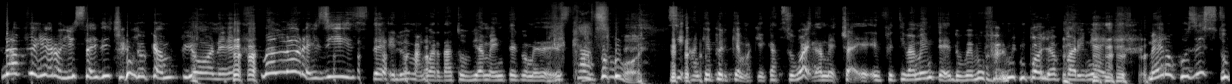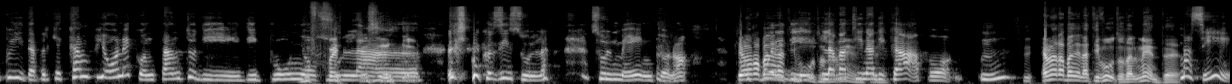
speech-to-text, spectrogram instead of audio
davvero gli stai dicendo campione? Ma allora esiste e lui mi ha guardato ovviamente come Che cazzo vuoi? sì anche perché ma che cazzo vuoi da me? Cioè effettivamente dovevo farmi un po' gli affari miei. Ma ero così stupita perché campione con tanto di, di pugno Buffetto, sulla così sul, sul mento no Che è una roba della di TV lavatina totalmente. di capo. Mm? Sì. È una roba della TV totalmente. Ma sì,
